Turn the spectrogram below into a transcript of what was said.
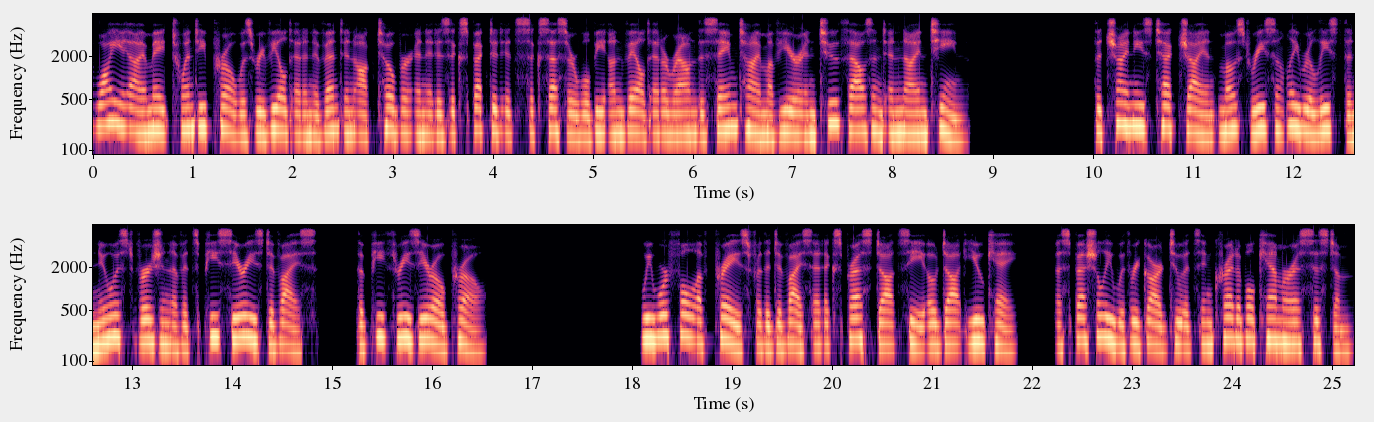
Huawei Mate 20 Pro was revealed at an event in October and it is expected its successor will be unveiled at around the same time of year in 2019. The Chinese tech giant most recently released the newest version of its P-series device, the P30 Pro. We were full of praise for the device at express.co.uk, especially with regard to its incredible camera system.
